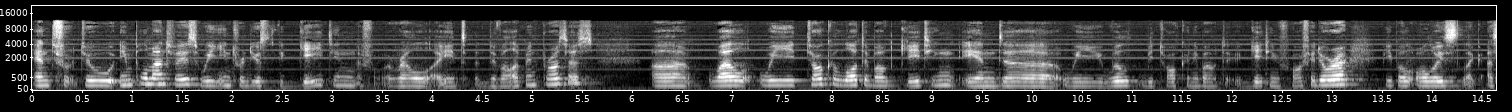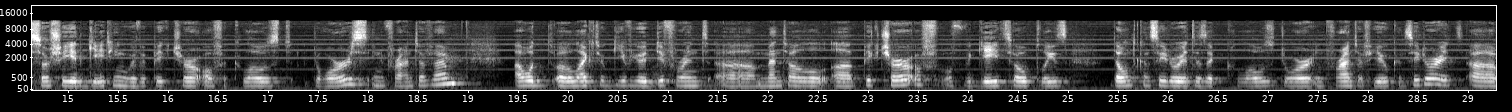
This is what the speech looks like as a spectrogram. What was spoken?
And to, implement this, we introduced the gate in RHEL 8 development process. Uh, while we talk a lot about gating and uh, we will be talking about gating for Fedora, people always like associate gating with a picture of a closed doors in front of them. I would uh, like to give you a different uh, mental uh, picture of, of the gate, so please don't consider it as a closed door in front of you. Consider it uh,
